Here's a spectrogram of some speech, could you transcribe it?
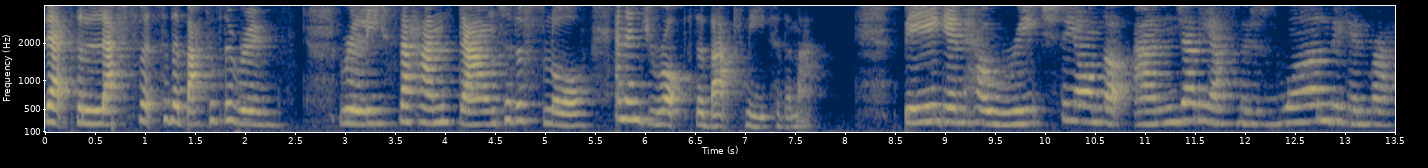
Step the left foot to the back of the room. Release the hands down to the floor and then drop the back knee to the mat. Big inhale, reach the arms up, and Anjaneyasana, just one big in breath.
